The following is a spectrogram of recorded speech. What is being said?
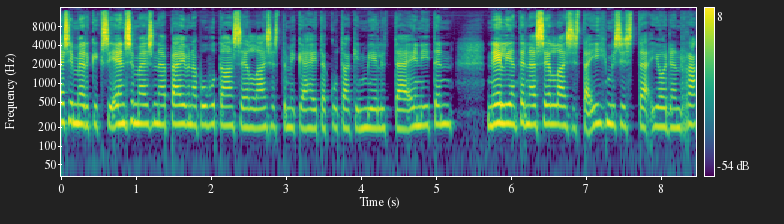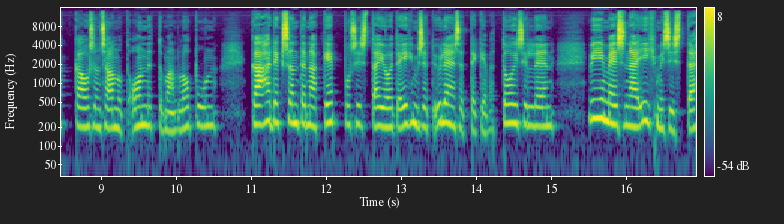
esimerkiksi ensimmäisenä päivänä puhutaan sellaisesta, mikä heitä kutakin miellyttää eniten, neljäntenä sellaisista ihmisistä, joiden rakkaus on saanut onnettoman lopun, kahdeksantena kepposista, joita ihmiset yleensä tekevät toisilleen, viimeisenä ihmisistä,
